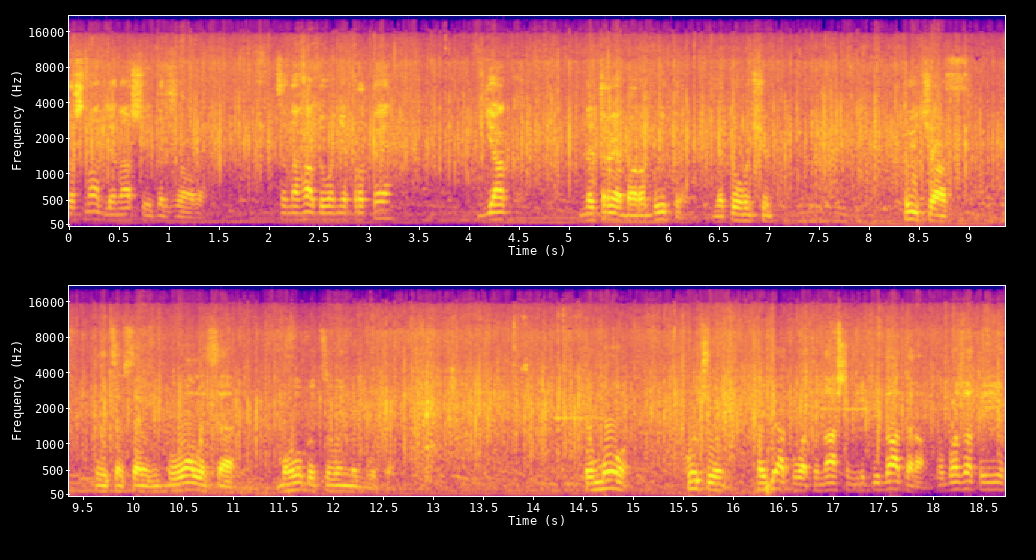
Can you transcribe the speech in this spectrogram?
страшна для нашої держави. Це нагадування про те, як не треба робити для того, щоб в той час, коли це все відбувалося, могло би цього не бути. Тому хочу подякувати нашим ліквідаторам, побажати їм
